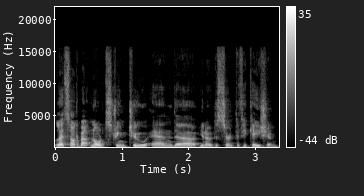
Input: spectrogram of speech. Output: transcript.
let's talk about Nord Stream 2 and you know the certification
